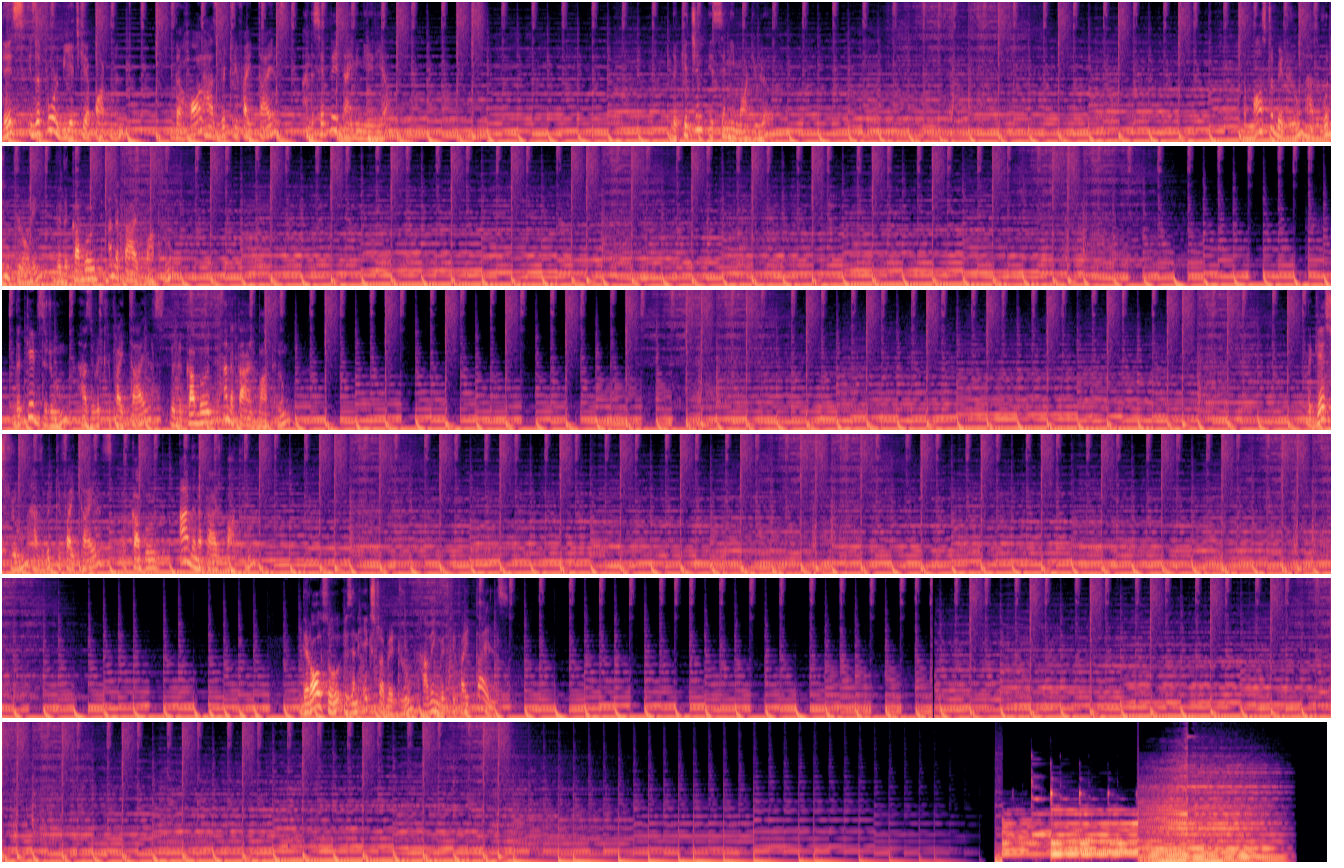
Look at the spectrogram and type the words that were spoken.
This is a 4 BHK apartment. The hall has vitrified tiles and a separate dining area. The kitchen is semi-modular. The master bedroom has wooden flooring with a cupboard and attached bathroom. The kids' room has vitrified tiles with a cupboard and a tiled bathroom. The guest room has vitrified tiles, a cupboard and an attached bathroom. There also is an extra bedroom having vitrified tiles.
